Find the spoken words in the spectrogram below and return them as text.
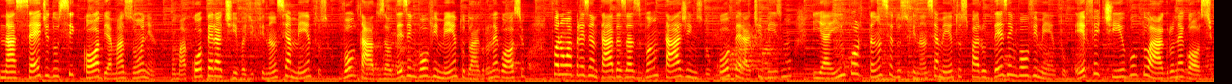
Na sede do Cicobi Amazônia, uma cooperativa de financiamentos voltados ao desenvolvimento do agronegócio, foram apresentadas as vantagens do cooperativismo e a importância dos financiamentos para o desenvolvimento efetivo do agronegócio.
